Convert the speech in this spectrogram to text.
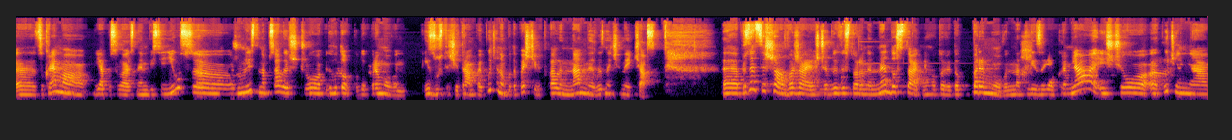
е, зокрема, я посилаюсь на NBC News, е, журналісти написали, що підготовку до перемовин і зустрічі Трампа і Путіна в Будапешті відклали на невизначений час. Е, Президент США вважає, що обидві сторони недостатньо готові до перемовин на тлі заяв Кремля, і що е, Путін е,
